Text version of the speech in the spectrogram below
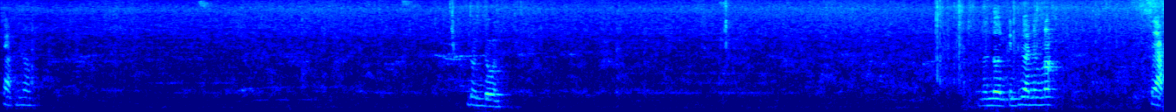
แซ่บพี่น้องโด นโดนโดนโดนกินเทื่อนึงเนาะแซ่บ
